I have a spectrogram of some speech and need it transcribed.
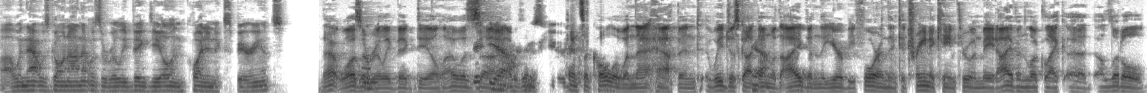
uh, when that was going on. That was a really big deal and quite an experience. That was a really big deal. I was, uh, yeah, I was in huge. Pensacola when that happened. We just got Yeah. done with Ivan the year before, and then Katrina came through and made Ivan look like a, a little,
